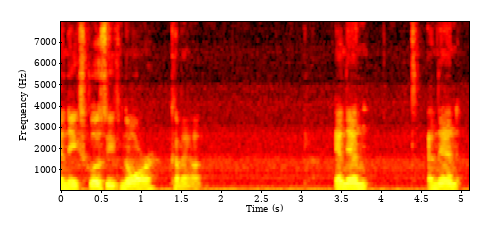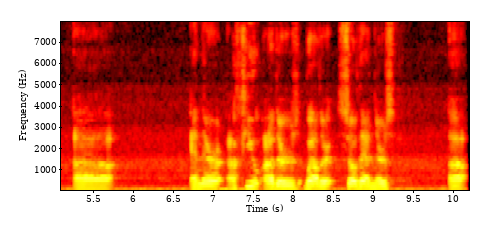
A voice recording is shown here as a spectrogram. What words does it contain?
and the exclusive NOR come out. And then, and then, uh, and there are a few others. Well, there, so then there's uh,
